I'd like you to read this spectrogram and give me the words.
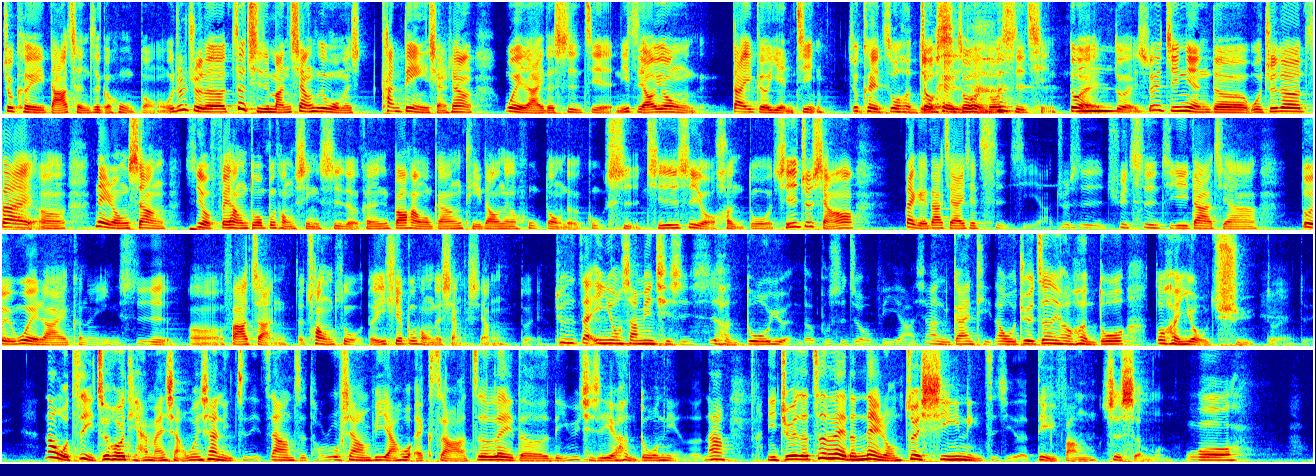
就可以达成这个互动，我就觉得这其实蛮像是我们看电影想象未来的世界，你只要用戴一个眼镜就可以做很多，就可以做很多事情。对对，所以今年的我觉得在嗯内容上是有非常多不同形式的，可能包含我刚刚提到那个互动的故事，其实是有很多，其实就想要带给大家一些刺激啊，就是去刺激大家。对未来可能影视呃发展的创作的一些不同的想象，对，就是在应用上面其实是很多元的，不是只有 VR。像你刚才提到，我觉得真的有很多都很有趣。对对。那我自己最后一题还蛮想问，像你自己这样子投入像 VR 或 XR 这类的领域，其实也很多年了。那你觉得这类的内容最吸引你自己的地方是什么？我。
